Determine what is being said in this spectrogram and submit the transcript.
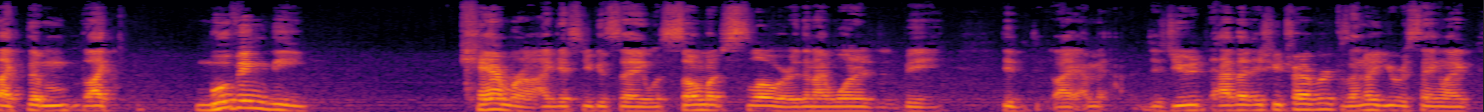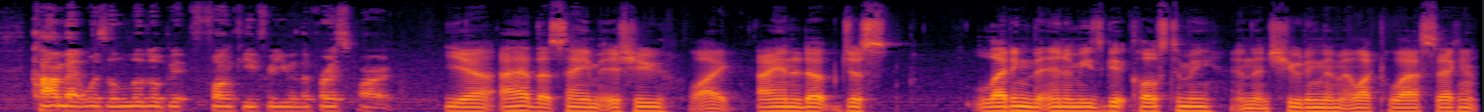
like the like moving the camera, I guess you could say, was so much slower than I wanted it to be. Did like I mean, did you have that issue, Trevor? Because I know you were saying like combat was a little bit funky for you in the first part. Yeah, I had that same issue. Like I ended up just letting the enemies get close to me and then shooting them at like the last second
